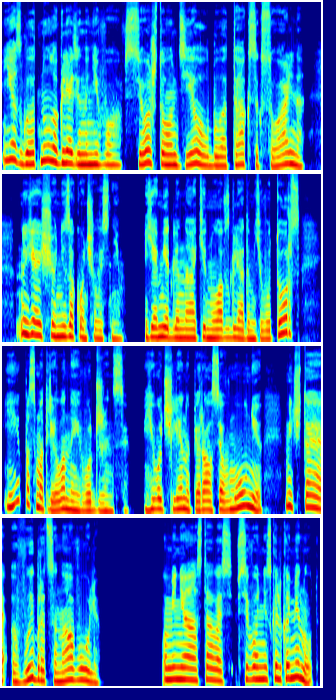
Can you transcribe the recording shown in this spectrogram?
Я сглотнула, глядя на него. Все, что он делал, было так сексуально, но я еще не закончила с ним. Я медленно окинула взглядом его торс и посмотрела на его джинсы. Его член упирался в молнию, мечтая выбраться на волю. «У меня осталось всего несколько минут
